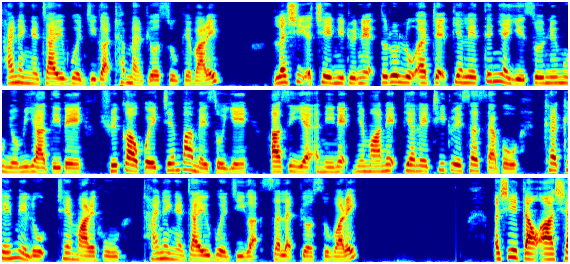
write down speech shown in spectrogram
ထိုင်းနိုင်ငံသားရေးဝန်ကြီးကထပ်မံပြောဆိုခဲ့ပါတယ်။ လက်ရှိအခြေအနေတွေနဲ့သူတို့လိုအပ်တဲ့ပြည်လည်တည်မြဲရေးဆွေးနွေးမှုမျိုးမရသေးပဲရွှေကောက်ပွဲကျင်းပမယ်ဆိုရင်အာဆီယံအနေနဲ့မြန်မာနဲ့ပြည်လည်ထိတွေ့ဆက်ဆံဖို့ခက်ခဲမယ်လို့ထင်ပါတယ်ဟုထိုင်းနိုင်ငံသားရေးဝန်ကြီးကဆက်လက်ပြောဆိုပါတယ်အရှိတောင်အာရှ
